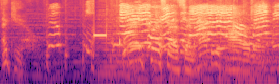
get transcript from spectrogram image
thank you. Boop. Merry Christmas and happy holidays. Happy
